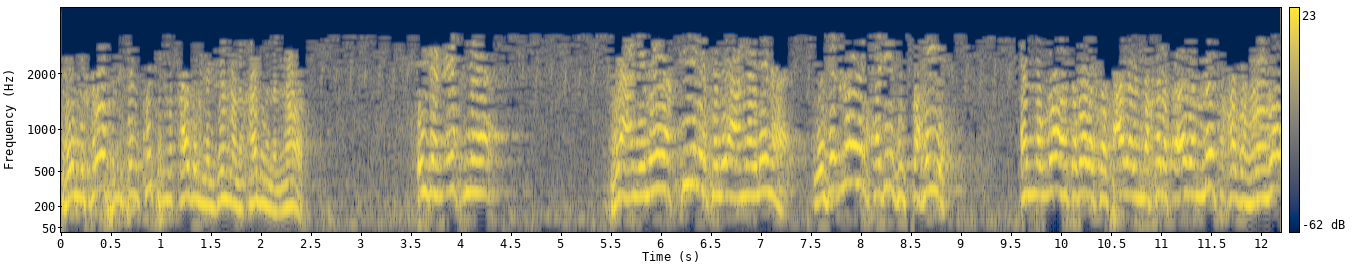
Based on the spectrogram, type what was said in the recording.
لأن خلاص الإنسان كتب مقعده من الجنة مقعده من النار. إذا إحنا يعني لا قيمة لأعمالنا. وجدنا الحديث الصحيح أن الله تبارك وتعالى لما خلق آدم مسح ظهره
